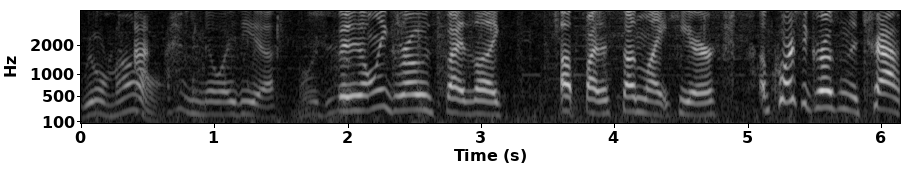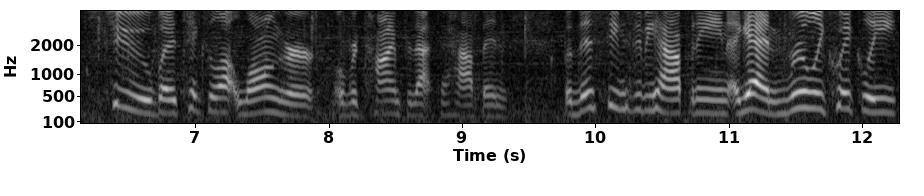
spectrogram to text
We don't I, know. I have no idea. No idea. But it only grows by like up by the sunlight here. Of course it grows in the traps too, but it takes a lot longer over time for that to happen. But this seems to be happening again really quickly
